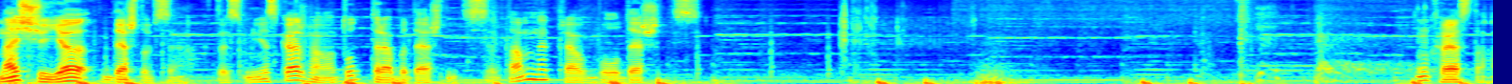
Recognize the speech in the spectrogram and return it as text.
Нащо я дешнувся? Хтось мені скаже, а тут треба дешнутися, там не треба було дешитися. Ну, хреста.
